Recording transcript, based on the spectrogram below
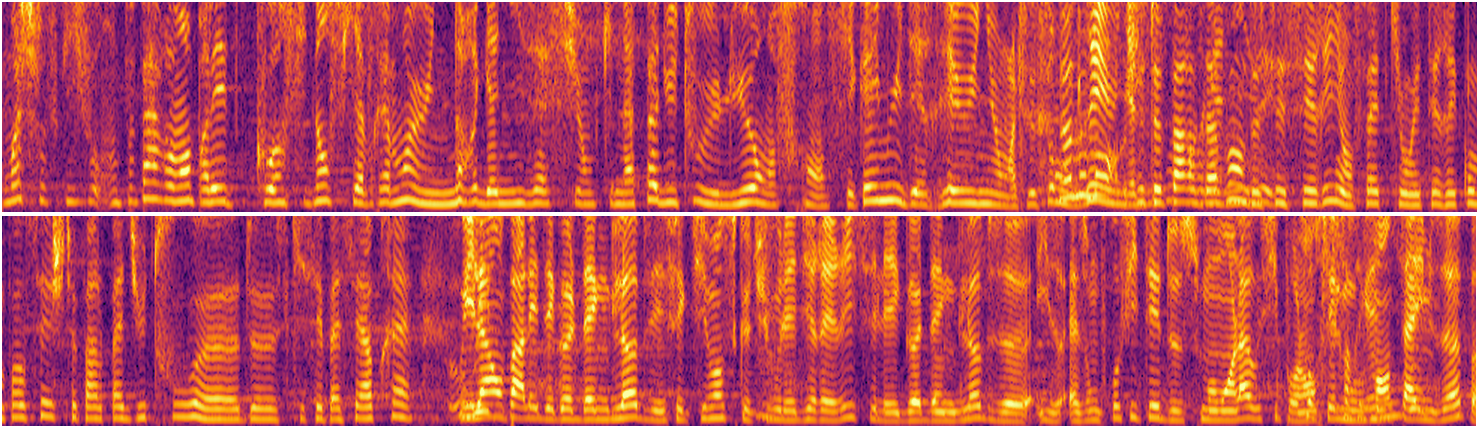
Moi, je pense qu'il faut, on peut pas vraiment parler de coïncidence. Il y a vraiment une organisation qui n'a pas du tout eu lieu en France. Il y a quand même eu des réunions. Elles se sont non, non, réunies. non, je te parle d'avant, de ces séries, en fait, qui ont été récompensées. Je te parle pas du tout euh, de ce qui s'est passé après. Oui, là, on parlait des Golden Globes et effectivement, ce que tu voulais dire, Eris, c'est les Golden Globes. euh, ils- elles ont profité de ce moment-là aussi pour Pour lancer le mouvement. Times Up.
